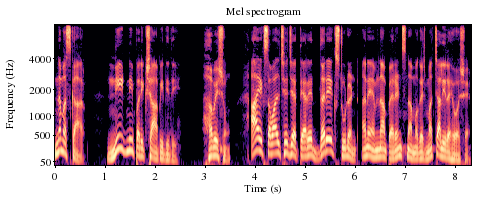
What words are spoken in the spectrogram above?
નમસ્કાર. નીટની પરીક્ષા આપી દીધી. હવે શું? આ એક સવાલ છે જે અત્યારે દરેક સ્ટુડન્ટ અને એમના પેરેન્ટ્સના મગજમાં ચાલી રહ્યો હશે.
